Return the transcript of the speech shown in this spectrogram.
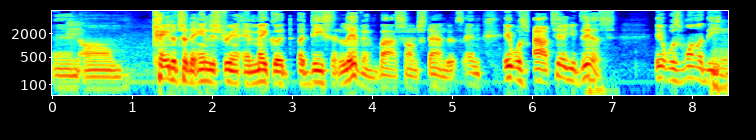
and um, cater to the industry and make a, a decent living by some standards. And it was, I'll tell you this, it was one of the mm-hmm.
